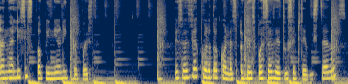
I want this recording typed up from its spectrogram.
Análisis, opinión y propuesta. ¿Estás de acuerdo con las respuestas de tus entrevistados?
